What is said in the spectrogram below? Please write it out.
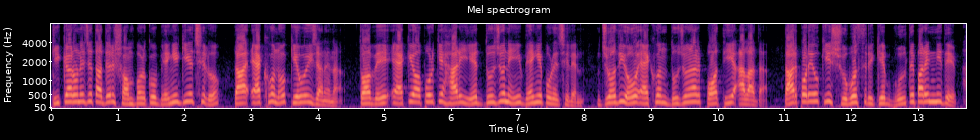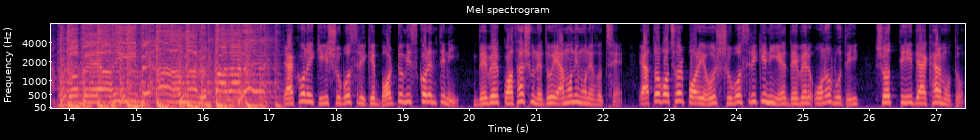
কী কারণে যে তাদের সম্পর্ক ভেঙে গিয়েছিল, তা এখনও কেউই জানে না। তবে একে অপরকে হারিয়ে দুজনেই ভেঙে পড়েছিলেন। যদিও এখন দুজনের পথই আলাদা। তারপরেও কি শুভশ্রীকে ভুলতে পারেননি দেব? এখনই কি শুভশ্রীকে বড্ড মিস করেন তিনি। দেবের কথা শুনে তো এমনই মনে হচ্ছে। এত বছর পরেও শুভশ্রীকে নিয়ে দেবের অনুভূতি সত্যি দেখার মতো।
